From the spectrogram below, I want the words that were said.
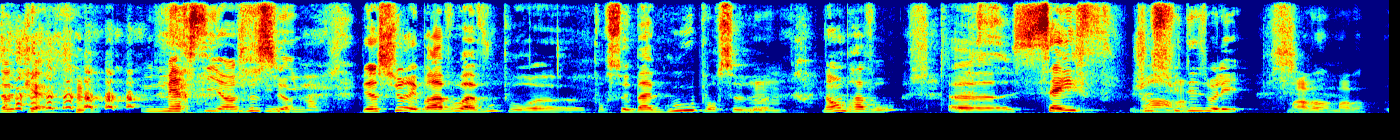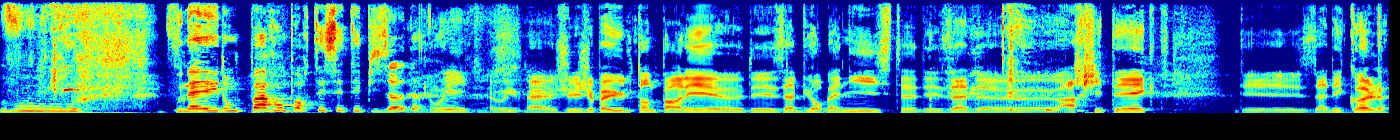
donc euh, merci sûr. infiniment. Bien sûr, et bravo à vous pour, euh, pour ce bagou, pour ce... Mm. Non, bravo. Euh, safe, je Ah, suis bravo. désolée. Bravo, bravo. Vous, vous n'avez donc pas remporté cet épisode. Oui, bah oui bah, j'ai pas eu le temps de parler euh, des ZAD urbanistes, des euh, architectes, des ZAD écoles.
